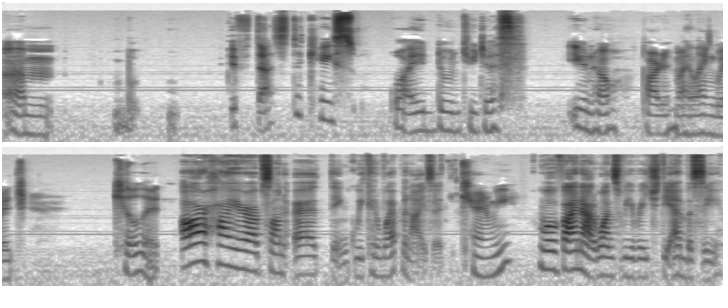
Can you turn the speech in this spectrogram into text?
Um, if that's the case, why don't you just, you know, pardon my language, kill it? Our higher ups on Earth think we can weaponize it. Can we? We'll find out once we reach the embassy.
